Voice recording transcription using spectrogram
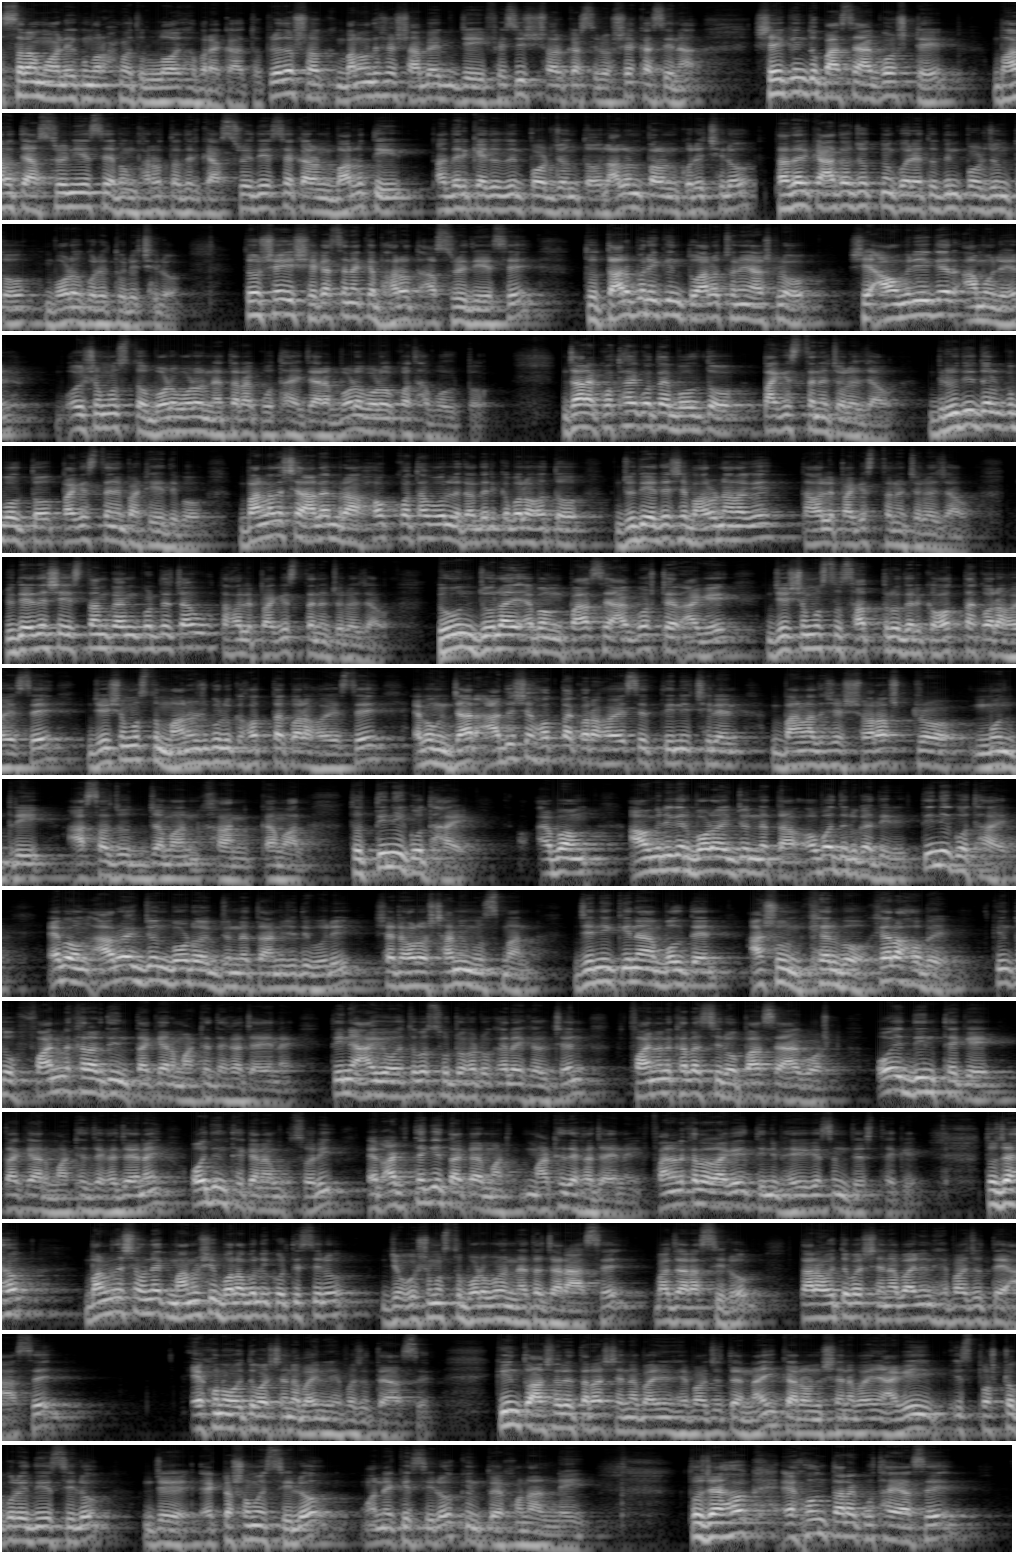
আসসালামু আলাইকুম রহমতুল্লাহ বরাকাত প্রিয় দর্শক, বাংলাদেশের সাবেক যেই ফেসিস সরকার ছিল শেখ হাসিনা, সে কিন্তু পাঁচে আগস্টে ভারতে আশ্রয় নিয়েছে এবং ভারত তাদেরকে আশ্রয় দিয়েছে কারণ ভারতই তাদেরকে এতদিন পর্যন্ত লালন পালন করেছিল, তাদেরকে আদর যত্ন করে এতদিন পর্যন্ত বড় করে তুলেছিল। তো সেই শেখ হাসিনাকে ভারত আশ্রয় দিয়েছে। তো তারপরে কিন্তু আলোচনায় আসলো, সে আওয়ামী লীগের আমলের ওই সমস্ত বড় বড় নেতারা কোথায়, যারা বড় বড় কথা বলতো, যারা কথায় কথায় বলতো, পাকিস্তানে চলে যাও। বিরোধী দলকে বলতো, পাকিস্তানে পাঠিয়ে দেব। বাংলাদেশের আলেমরা হক কথা বললে তাদেরকে বলা হতো, যদি এদেশে ভালো না লাগে, তাহলে পাকিস্তানে চলে যাও। যদি এদেশে ইসলাম কায়েম করতে চাও, তাহলে পাকিস্তানে চলে যাও। জুন, জুলাই এবং পাঁচে আগস্টের আগে যে সমস্ত ছাত্রদেরকে হত্যা করা হয়েছে, যে সমস্ত মানুষগুলোকে হত্যা করা হয়েছে এবং যার আদেশে হত্যা করা হয়েছে, তিনি ছিলেন বাংলাদেশের স্বরাষ্ট্র মন্ত্রী আসাদুজ্জামান খান কামাল। তো তিনি কোথায়? এবং আওয়ামী লীগের বড় একজন নেতা অবাদুল কাদির, তিনি কোথায়? এবং আরও একজন বড় একজন নেতা আমি যদি বলি, সেটা হলো শামীম ওসমান, যিনি কিনা বলতেন, আসুন, খেলব, খেলা হবে। কিন্তু ফাইনাল খেলার দিন তাকে আর মাঠে দেখা যায় না তিনি আগে হয়তো বা ছোটোখাটো খেলায় খেলছেন ফাইনাল খেলা ছিল পাঁচে আগস্ট। ওই দিন থেকে তাকে আর মাঠে দেখা যায় নাই। ওই দিন থেকে না সরি এর আগ থেকেই তাকে আর মাঠে দেখা যায় নাই। ফাইনাল খেলার আগেই তিনি ভেঙে গেছেন দেশ থেকে। তো যাই হোক বাংলাদেশে অনেক মানুষই বলা বলি করতেছিল যে ওই সমস্ত বড় বড় নেতা যারা আছে বা যারা ছিল, তারা হয়তো বা সেনাবাহিনীর হেফাজতে আছে এখনও হয়তো বা সেনাবাহিনীর হেফাজতে আছে। কিন্তু আসলে তারা সেনাবাহিনীর হেফাজতে নাই, কারণ সেনাবাহিনী আগেই স্পষ্ট করে দিয়েছিল যে একটা সময় ছিল, অনেকে ছিল, কিন্তু এখন আর নেই। তো যাই হোক, এখন তারা কোথায় আছে?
